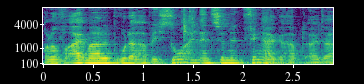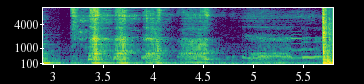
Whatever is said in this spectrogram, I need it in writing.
Und auf einmal, Bruder, habe ich so einen entzündeten Finger gehabt, Alter. Das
